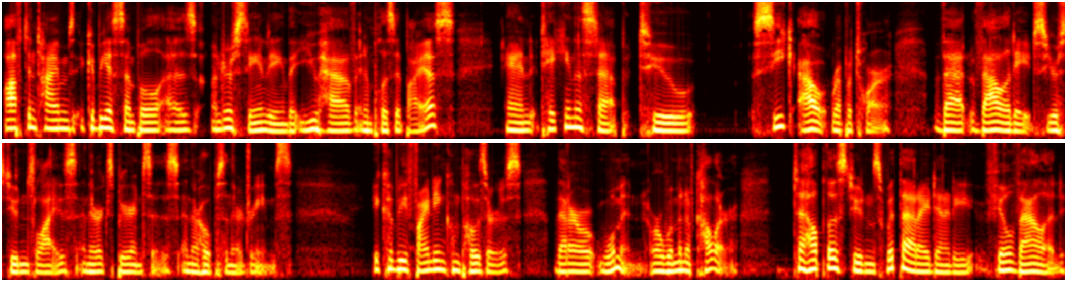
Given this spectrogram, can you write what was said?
Oftentimes, it could be as simple as understanding that you have an implicit bias and taking the step to seek out repertoire that validates your students' lives and their experiences and their hopes and their dreams. It could be finding composers that are women or women of color to help those students with that identity feel valid,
